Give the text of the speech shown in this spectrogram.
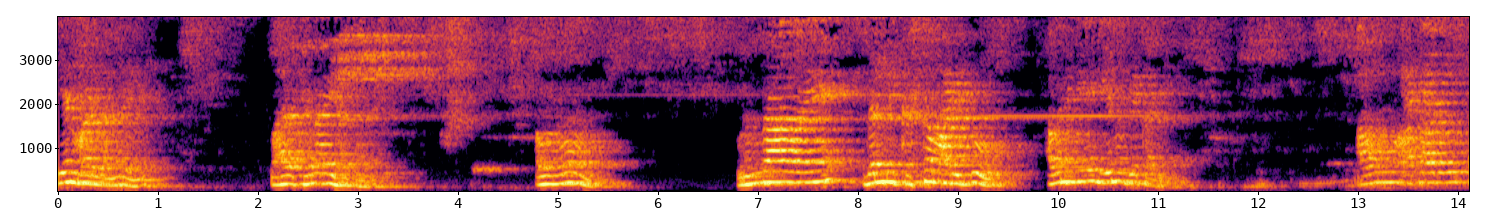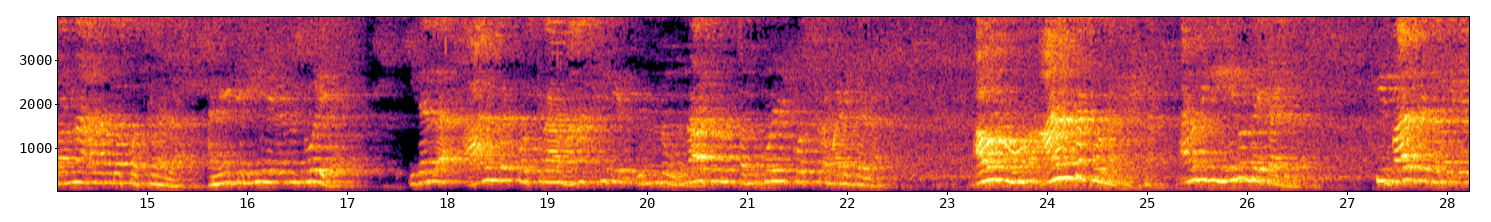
ಏನು ಮಾಡಿದ ಅಂದರೆ ಬಹಳ ಚೆನ್ನಾಗಿ ಹೇಳ್ತಾನೆ ಅವನು ವೃಂದಾವನದಲ್ಲಿ ಕೃಷ್ಣ ಮಾಡಿದ್ದು ಅವನಿಗೆ ಏನು ಬೇಕಾಗಿಲ್ಲ ಅವನು ಆಟ ಆಡಲು ತನ್ನ ಆನಂದಕ್ಕೋಸ್ಕರ ಅಲ್ಲ, ಅನೇಕ ಲೀಲೆಗಳನ್ನು ತೋರಿದ. ಇದೆಲ್ಲ ಆನಂದಕ್ಕೋಸ್ಕರ, ಮನಸ್ಸಿಗೆ ಒಂದು ಉಲ್ಲಾಸವನ್ನು ತಂದುಕೊಳ್ಳಿಕ್ಕೋಸ್ಕರ ಮಾಡಿದ್ದಲ್ಲ ಅವನು ಆನಂದಪೂರ್ಣ ಕೃಷ್ಣ ಅವನಿಗೆ ಏನೂ ಬೇಕಾಗಿಲ್ಲ ಈ ಬಾಲದ ಜೊತೆಗೆ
